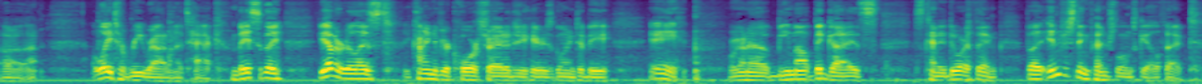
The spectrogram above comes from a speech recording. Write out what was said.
uh, a way to reroute an attack. Basically, if you haven't realized, kind of your core strategy here is going to be, hey, we're to beam out big guys, just kind of do our thing. But interesting pendulum scale effect.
